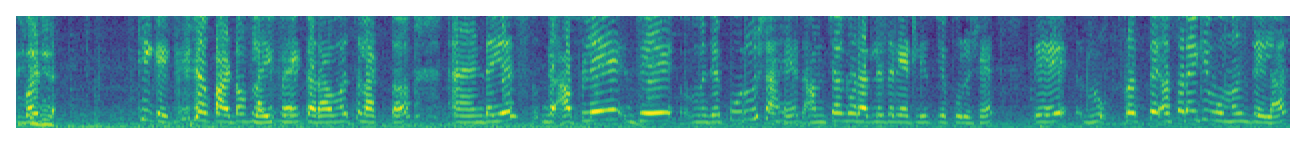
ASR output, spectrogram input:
बट ठीक आहे पार्ट ऑफ लाईफ आहे करावंच लागतं. अँड येस आपले जे म्हणजे पुरुष आहेत आमच्या घरातले तरी ऍटलिस्ट जे पुरुष आहेत ते प्रत्येक असं नाही की वुमन्स डेलाच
